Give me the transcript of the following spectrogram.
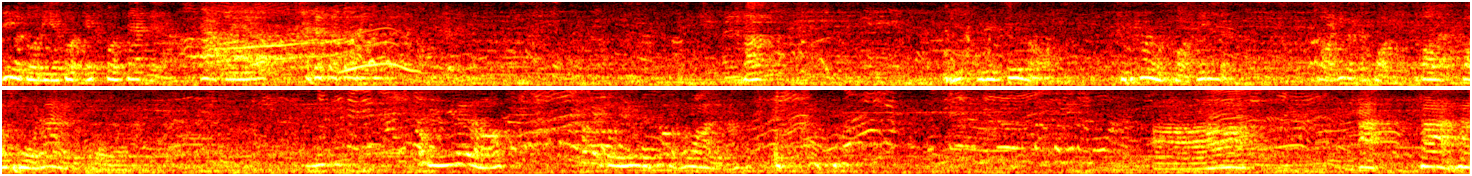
ยิ่งกว่าตัวดีตัว F ตัว Z เลยนะหนักเลยเยอะครับคุณเป็นตู้เหรอคือถ้าเราขอเต้นแบบขอที่แบบขอพอแบบพอโชว์ได้เราจะโชว์ตรงนี้เลยเหรอถ้าเป็นตรงนี้มันจะเท่ากับเมื่อวานเลยนะอ่า ถ้าถ้า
